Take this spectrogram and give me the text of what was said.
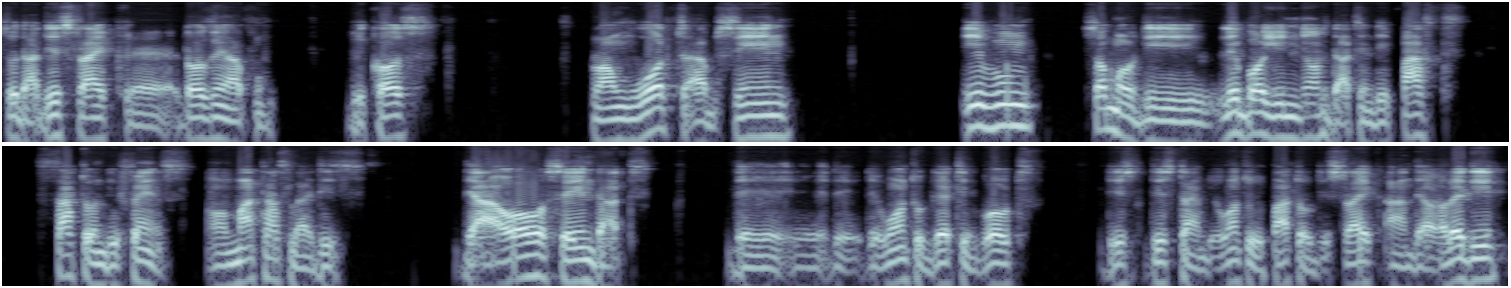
so that this strike uh, doesn't happen because from what I've seen, even some of the labor unions that in the past sat on the fence on matters like this, they are all saying that they, they, they want to get involved this, this time. They want to be part of the strike and they're already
